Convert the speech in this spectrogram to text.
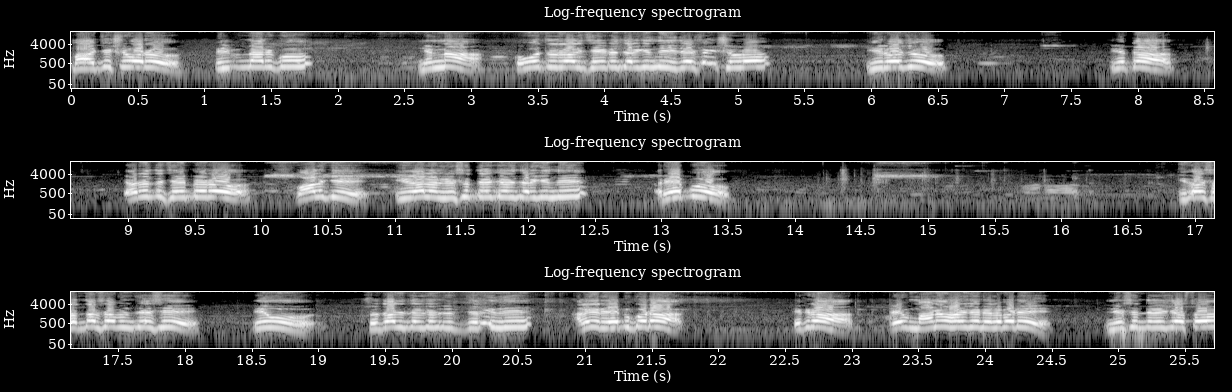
మా అధ్యక్షుడు వారు పిలుపు మేరకు నిన్న కొవ్వొత్తుల ర్యాలీ చేయడం జరిగింది ఇదే సెక్షన్లో. ఈరోజు ఈ యొక్క ఎవరైతే చనిపోయారో వాళ్ళకి ఈవేళ నిరసన తెలియజేయడం జరిగింది. రేపు ఈవేళ సందర్శనం చేసి మేము శ్రద్ధాంజలి తెలియజేయడం జరిగింది. అలాగే రేపు కూడా ఇక్కడ రేపు మానవహారంగా నిలబడి నిరసన తెలియజేస్తాం.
